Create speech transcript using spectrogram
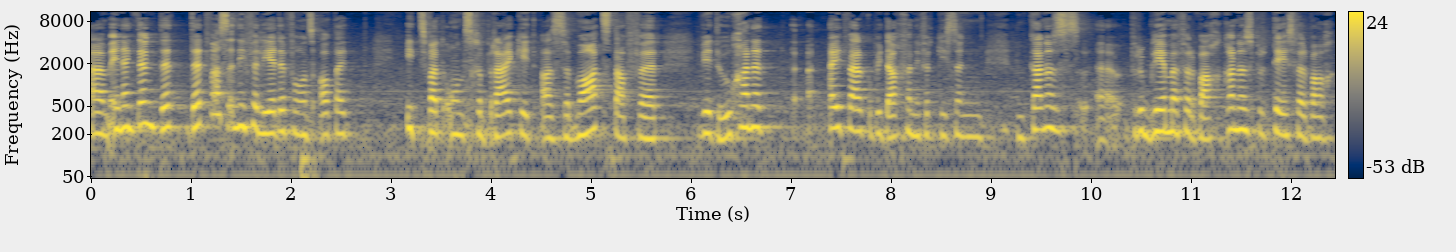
Um en ek dink dit dit was in die verlede vir ons altyd iets wat ons gebruik het as 'n maatstaf vir weet hoe gaan dit uitwerk op die dag van die verkiesing en kan ons uh, probleme verwag kan ons protes verwag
